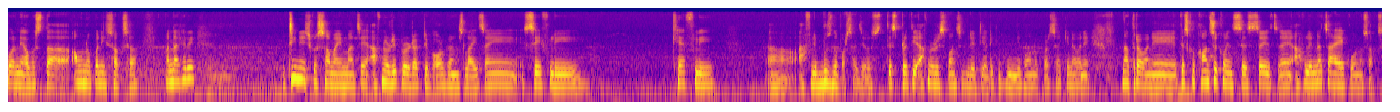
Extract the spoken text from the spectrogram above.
पर्ने अवस्था आउन पनि सक्छ। भन्दाखेरि टिनेजको समयमा चाहिँ आफ्नो रिप्रोडक्टिभ अर्गन्सलाई चाहिँ सेफली केयरफुली आफूले बुझ्नुपर्छ जे होस्। त्यसप्रति आफ्नो रेस्पोन्सिबिलिटी अलिकति निभाउनुपर्छ। किनभने नत्र भने त्यसको कन्सिक्वेन्सेस चाहिँ चाहिँ आफूले नचाहेको हुनसक्छ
